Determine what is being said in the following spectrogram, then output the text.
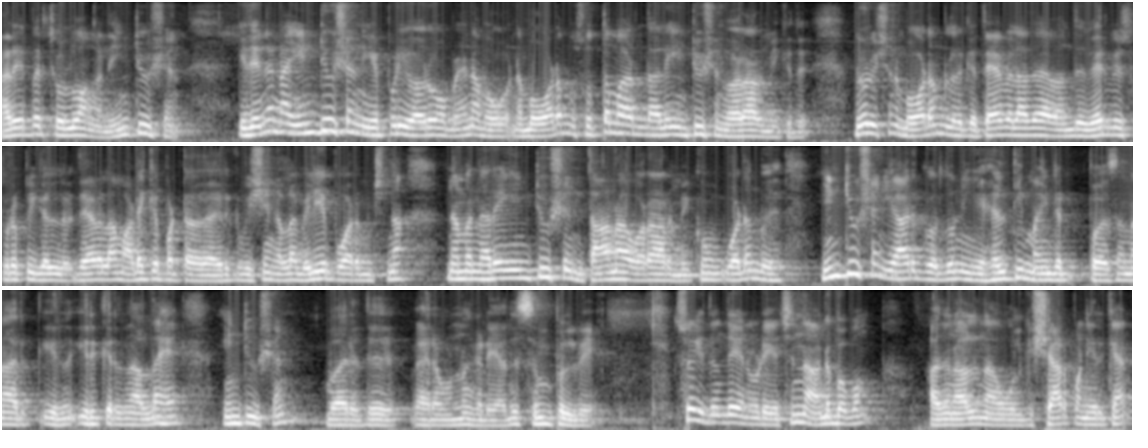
நிறைய பேர் சொல்லுவாங்க அந்த இன்ட்யூஷன் இது என்னன்னா இன்ட்யூஷன் எப்படி வரும் அப்படின்னா நம்ம நம்ம உடம்பு சுத்தமாக இருந்தாலே இன்ட்யூஷன் வர ஆரம்பிக்குது. இன்னொரு விஷயம் நம்ம உடம்புல இருக்க தேவையில்லாத வந்து வேர்வை சுரப்பிகள் தேவையில்லாமல் அடைக்கப்பட்ட இருக்க விஷயங்கள்லாம் வெளியே போக ஆரம்பிச்சுன்னா நம்ம நிறைய இன்ட்யூஷன் தானாக வர ஆரம்பிக்கும். உடம்பு இன்ட்யூஷன் யாருக்கு வருதோ நீங்கள் ஹெல்த்தி மைண்டட் பர்சனாக இருக்கு இருக்கிறதுனால தான் இன்ட்யூஷன் வருது. வேறு ஒன்றும் கிடையாது. சிம்பிள் வே ஸோ இது வந்து என்னுடைய சின்ன அனுபவம். அதனால் நான் உங்களுக்கு ஷேர் பண்ணியிருக்கேன்.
